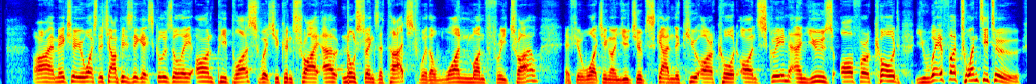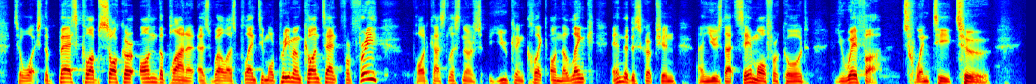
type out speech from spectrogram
All right, make sure you watch the Champions League exclusively on P Plus, which you can try out, no strings attached, with a one month free trial. If you're watching on YouTube, scan the QR code on screen and use offer code UEFA22 to watch the best club soccer on the planet, as well as plenty more premium content for free. Podcast listeners, you can click on the link in the description and use that same offer code UEFA22.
